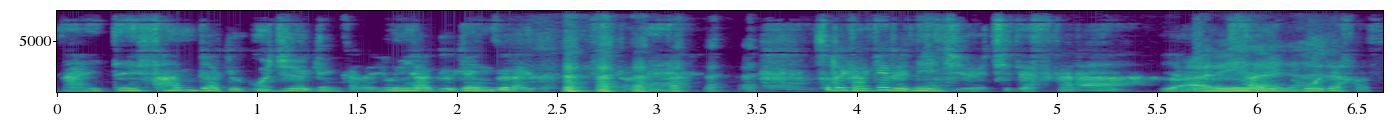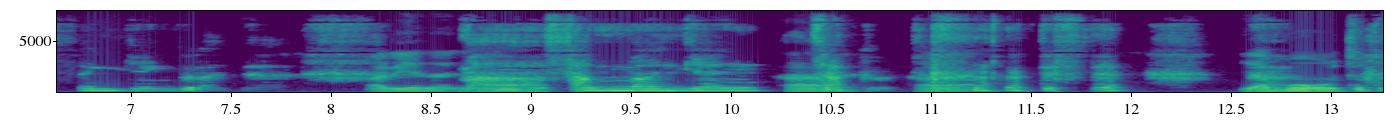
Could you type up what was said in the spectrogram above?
大体350元から400元ぐらいなんですよね。それかける21ですから、最高で8000元ぐらいで、ありえない、まあ3万元弱、はい、ですね。いや、もうちょっと、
